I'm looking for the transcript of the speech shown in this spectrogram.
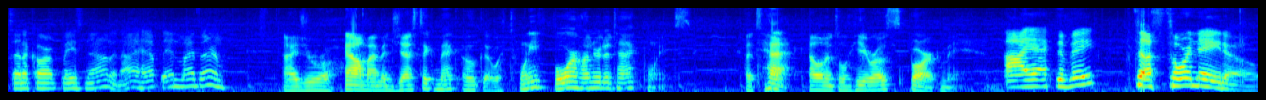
Set a card face down, and I have to end my turn. I draw. Now my Majestic Mech Ohka with 2,400 attack points. Attack, Elemental Hero Sparkman. I activate Dust Tornado.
